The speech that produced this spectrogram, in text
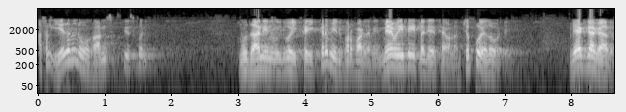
అసలు ఏదైనా నువ్వు ఒక అంశం తీసుకొని నువ్వు దాన్ని నువ్వు ఇదిగో ఇక్కడ ఇక్కడ మీది పొరపాటు జరిగింది మేమైతే ఇట్లా చేసేవాళ్ళం. చెప్పు ఏదో ఒకటి. వేగ్గా కాదు.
